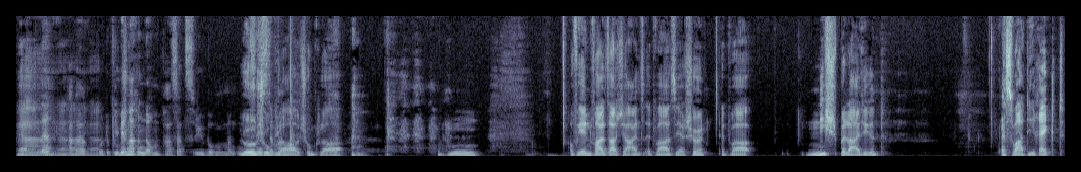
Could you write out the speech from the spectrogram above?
Ja, ne? ja, aber ja. gut, okay. Wir schon. machen noch ein paar Satzübungen. Man, Ja, schon Mal. klar, schon klar. Mhm. Auf jeden Fall sage ich ja eins, es war sehr schön, es war nicht beleidigend, es war direkt,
